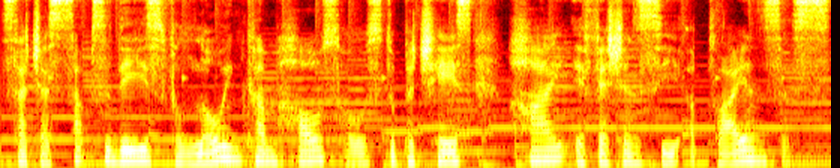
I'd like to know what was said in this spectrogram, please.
such as subsidies for low income households to purchase high efficiency appliances.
